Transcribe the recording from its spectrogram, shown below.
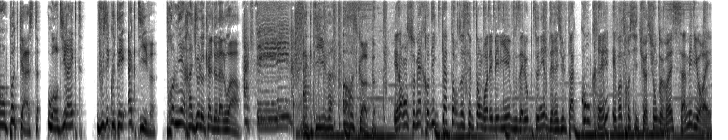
En podcast ou en direct, vous écoutez Active, première radio locale de la Loire. Active. Active Horoscope. Et alors en ce mercredi 14 septembre les béliers, vous allez obtenir des résultats concrets et votre situation devrait s'améliorer.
